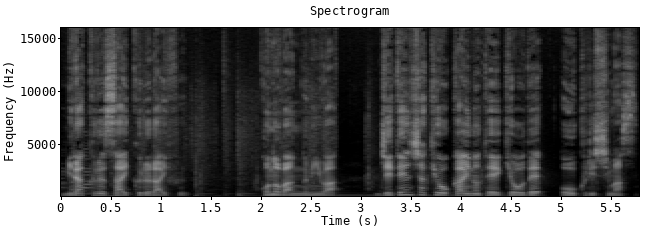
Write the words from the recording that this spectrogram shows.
ミラクルサイクルライフ。この番組は自転車協会の提供でお送りします。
